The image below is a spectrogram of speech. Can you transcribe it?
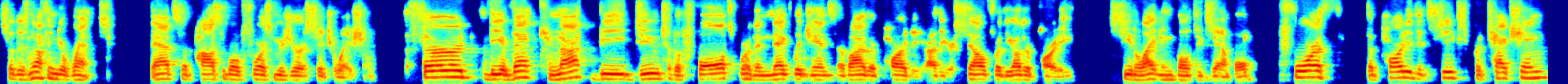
So there's nothing to rent. That's a possible force majeure situation. Third, the event cannot be due to the fault or the negligence of either party, either yourself or the other party. See the lightning bolt example. Fourth, the party that seeks protection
